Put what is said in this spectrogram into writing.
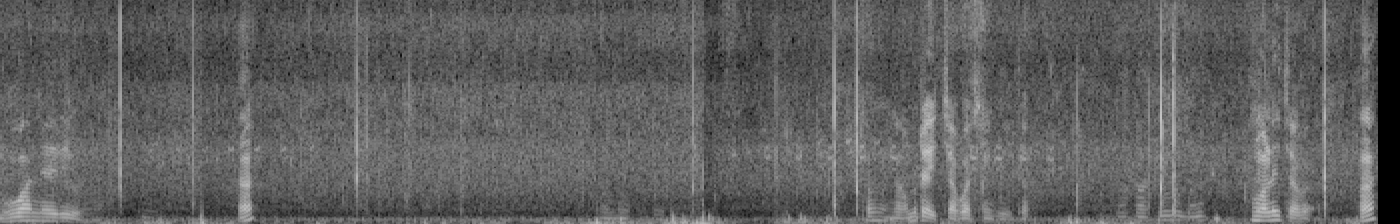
မိုးကနေသေးဘူးဟမ်ဟိုနေငါမတိုက်ကြောက်ွက်ဆင်းကြည့်တော့ဟိုလေးကြောက်ဟမ်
